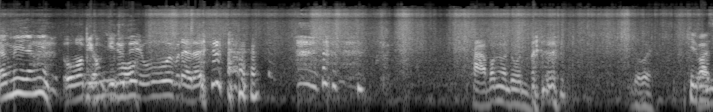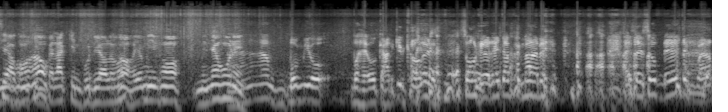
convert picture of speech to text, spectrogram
ยังมียังมีโอ้มีของกินด้วยสิโอ้ยไม่ได้เลยถาบังเงินโดนโดยคิดว่าเสี่ยวของกินไปรักกินผู้เดียวแล้วอ๋อมั้งยังมีอีกฮอมียังฮู้นี่อ่าบ่มีโอ บ่ให้โอกาสกินเขาเลยส่งเธอได้จับขึ้นมาเด้ให้ใส่ซุปเด้จังแบบ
